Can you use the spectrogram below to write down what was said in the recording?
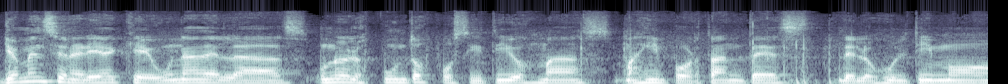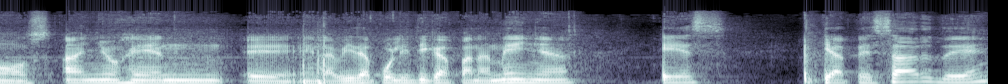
yo mencionaría que una de las, uno de los puntos positivos más, más importantes de los últimos años en, eh, en la vida política panameña es que a pesar de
